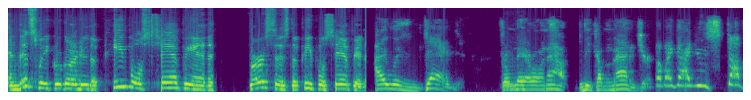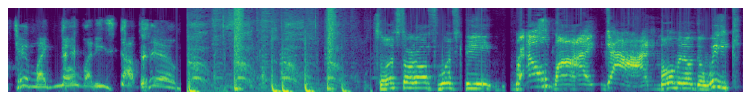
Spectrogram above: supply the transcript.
And this week we're going to do the People's Champion versus the People's Champion. I was dead from there on out to become a manager. Oh my God, you stuffed him like nobody stuffs him. So let's start off with the oh my god moment of the week.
